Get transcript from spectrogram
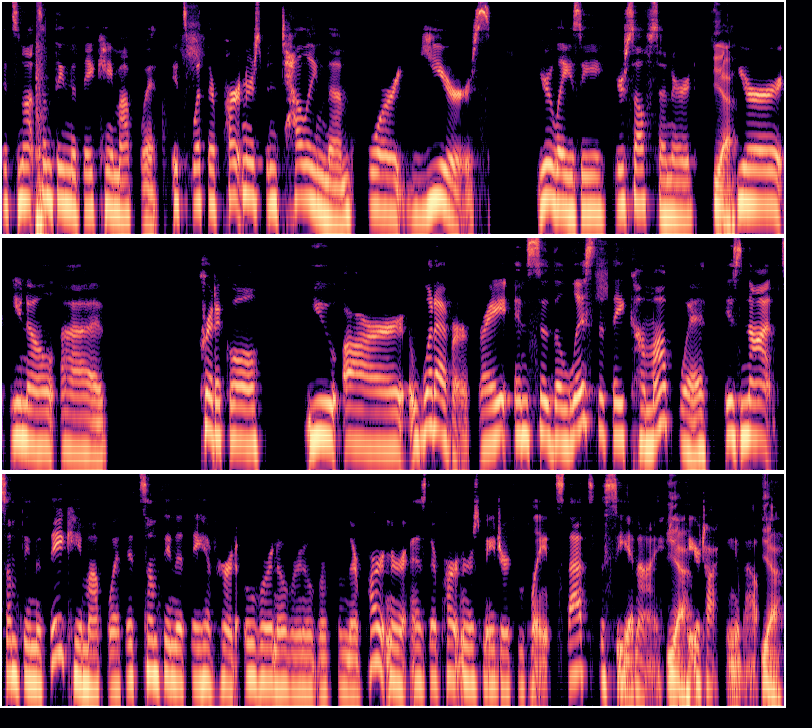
It's not something that they came up with. It's what their partner's been telling them for years you're lazy, you're self-centered, yeah, you're, you know, uh, critical, you are whatever, right? And so the list that they come up with is not something that they came up with. It's something that they have heard over and over and over from their partner as their partner's major complaints. That's the CNI yeah. that you're talking about. Yeah.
